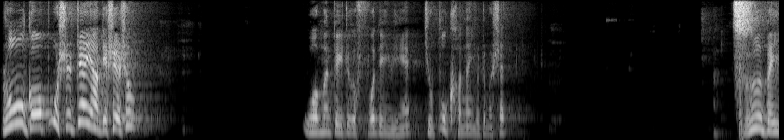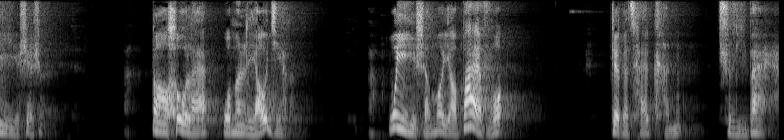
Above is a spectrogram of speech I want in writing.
如果不是这样的摄受，我们对这个佛的缘就不可能有这么深。慈悲摄受，到后来我们了解了啊，为什么要拜佛？这个才肯去礼拜啊。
